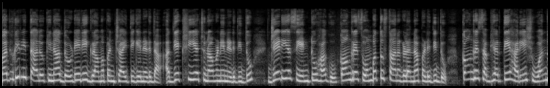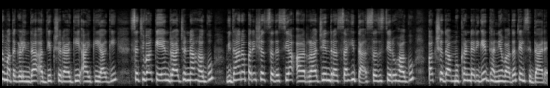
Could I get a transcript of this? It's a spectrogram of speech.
ಮಧುಗಿರಿ ತಾಲೂಕಿನ ದೊಡೇರಿ ಗ್ರಾಮ ಪಂಚಾಯಿತಿಗೆ ನಡೆದ ಅಧ್ಯಕ್ಷೀಯ ಚುನಾವಣೆ ನಡೆದಿದ್ದು, ಜೆಡಿಎಸ್ ಎಂಟು ಹಾಗೂ ಕಾಂಗ್ರೆಸ್ ಒಂಬತ್ತು ಸ್ಥಾನಗಳನ್ನು ಪಡೆದಿದ್ದು, ಕಾಂಗ್ರೆಸ್ ಅಭ್ಯರ್ಥಿ ಹರೀಶ್ ಒಂದು ಮತಗಳಿಂದ ಅಧ್ಯಕ್ಷರಾಗಿ ಆಯ್ಕೆಯಾಗಿ ಸಚಿವ ಕೆಎನ್ ರಾಜಣ್ಣ ಹಾಗೂ ವಿಧಾನ ಪರಿಷತ್ ಸದಸ್ಯ ಆರ್ ರಾಜೇಂದ್ರ ಸಹಿತ ಸದಸ್ಯರು ಹಾಗೂ ಪಕ್ಷದ ಮುಖಂಡರಿಗೆ ಧನ್ಯವಾದ ತಿಳಿಸಿದ್ದಾರೆ.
